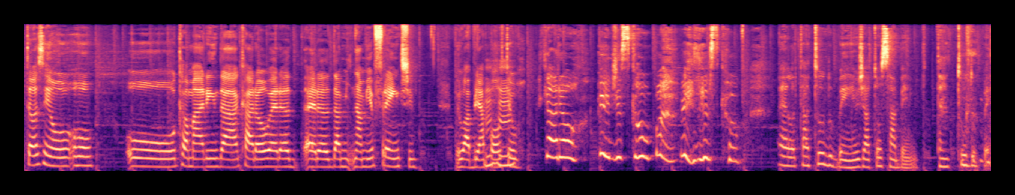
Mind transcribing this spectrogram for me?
Então, assim, o, o, o camarim da Carol era, era da na minha frente. Eu abri a porta e eu. Carol, me desculpa, me desculpa. Ela, tá tudo bem, eu já tô sabendo. Tá tudo bem.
